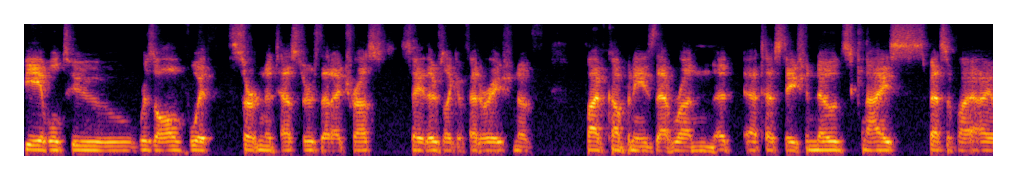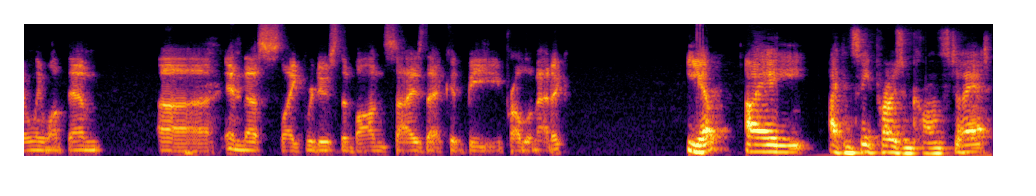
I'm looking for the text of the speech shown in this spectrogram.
be able to resolve with certain attesters that I trust? Say there's like a federation of five companies that run attestation nodes. Can I specify I only want them, uh, and thus like reduce the bond size that could be problematic? Yep, I I can see pros and cons to that.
